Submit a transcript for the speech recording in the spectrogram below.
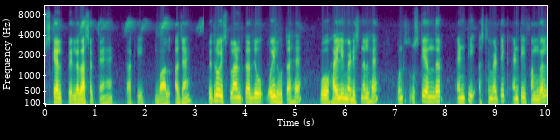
स्कैल्प पे लगा सकते हैं। ताकि बाल आ जाएँ। मित्रों, इस प्लांट का जो ऑयल होता है, वो हाईली मेडिसिनल है। उसके अंदर anti asthmatic anti fungal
